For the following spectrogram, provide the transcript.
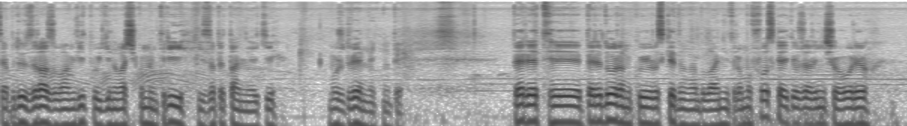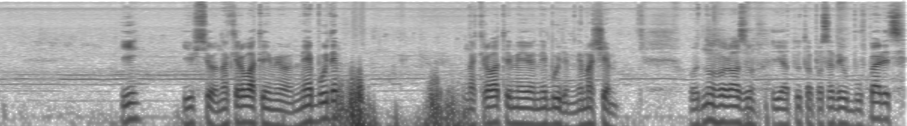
Це будуть зразу вам відповіді на ваші коментарі і запитання, які можуть виникнути. Перед, е, перед оранкою розкидана була нітромофоска, як я вже раніше говорив. І, і все, накривати ми його не будемо. Накривати ми його не будемо, нема чим. Одного разу я тут посадив був перець.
